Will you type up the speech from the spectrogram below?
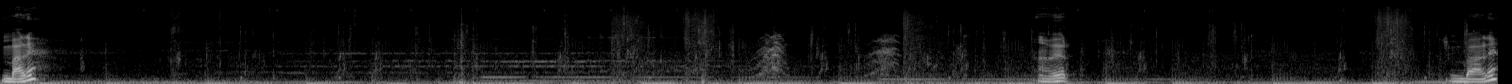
Vale. A ver. Vale.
